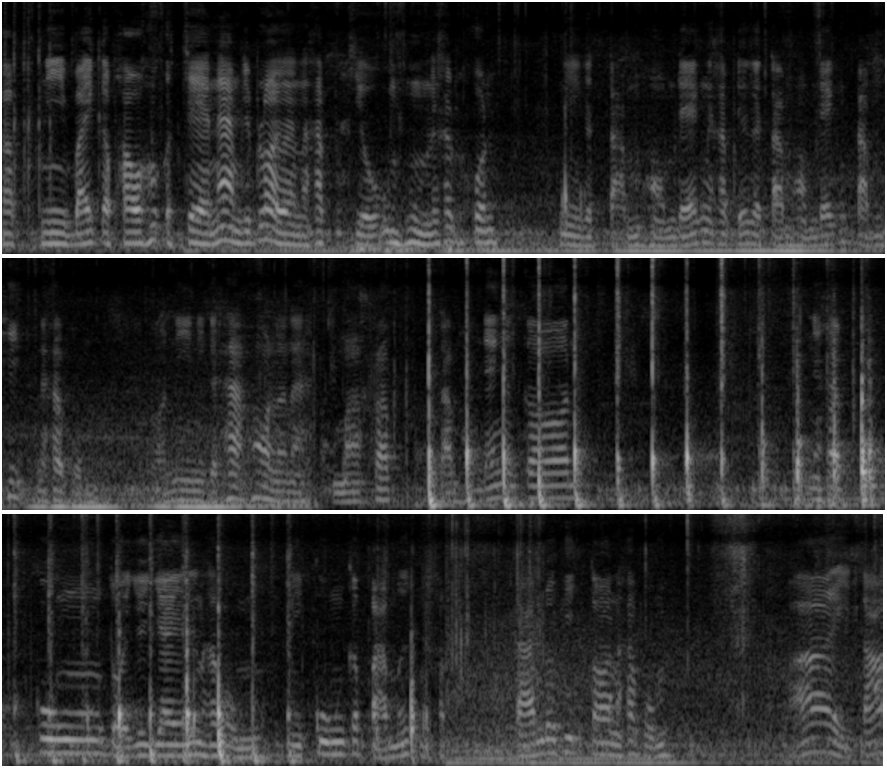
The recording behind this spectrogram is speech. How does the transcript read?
ครับนี่ใบกะเพราเขาก็แจน้ำเรียบร้อยแล้วนะครับ เขียวอุ้มหุ่มเลยครับทุกคน นี่ก็ตำหอมแดงนะครับ เดี๋ยวก็ตำหอมแดงตำพริกนะครับ ผมอ๋อนี่นี่ก็ท่าห้อนแล้วนะ มาครับตำหอมแดงกันก่อนนี่ครับ กุ้งตัวใหญ่ๆนะครับ ผมมีกุ้งกับปลามึกนะครับ ตามด้วยพริกตอนนะครับ ผมไปตำ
